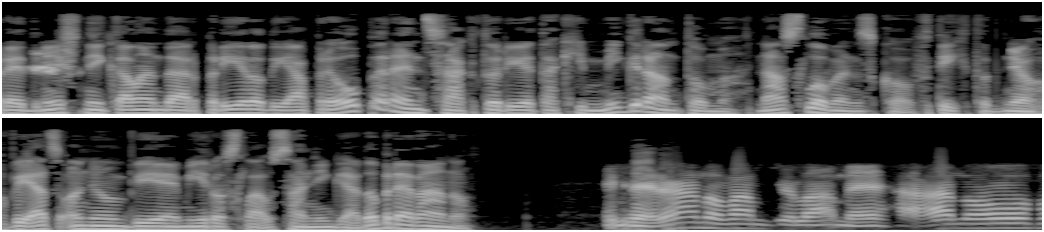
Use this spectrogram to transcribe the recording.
pre dnešný kalendár prírody a pre operenca, ktorý je takým migrantom na Slovensko v týchto dňoch. Viac o ňom vie Miroslav Saniga. Dobré ráno. Pekné ráno vám želáme. Áno,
